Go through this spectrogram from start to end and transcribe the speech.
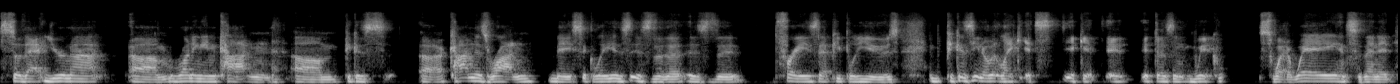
so that you're not um, running in cotton um, because uh, cotton is rotten. Basically, is is the is the phrase that people use because you know it like it's it get it it doesn't wick sweat away and so then it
